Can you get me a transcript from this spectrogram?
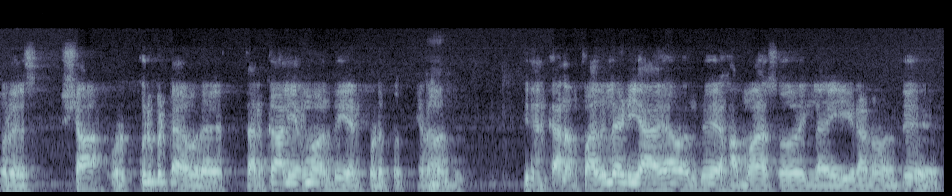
ஒரு ஷா ஒரு குறிப்பிட்ட ஒரு தற்காலிகமா வந்து ஏற்படுத்தும். ஏன்னா வந்து இதற்கான பதிலடியாக வந்து ஹமாஸோ இல்ல ஈரானோ வந்து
